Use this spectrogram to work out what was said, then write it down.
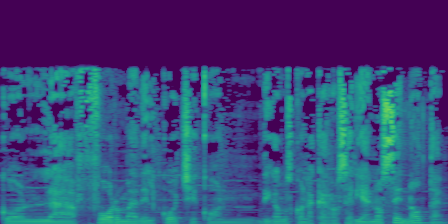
con la forma del coche, con, digamos, con la carrocería, no se notan.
